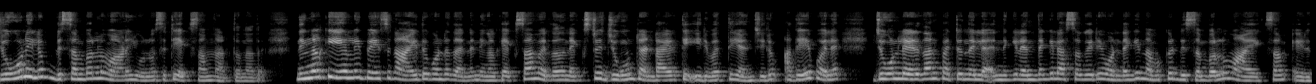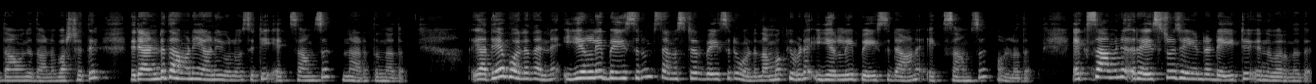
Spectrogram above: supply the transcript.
ജൂണിലും ഡിസംബറിലുമാണ് യൂണിവേഴ്സിറ്റി എക്സാം നടത്തുന്നത്. നിങ്ങൾക്ക് ഇയർലി ബേസ്ഡ് ആയതുകൊണ്ട് തന്നെ നിങ്ങൾക്ക് എക്സാം വരുന്നത് നെക്സ്റ്റ് ജൂൺ രണ്ടായിരത്തി ഇരുപത്തി അഞ്ചിലും അതേപോലെ ജൂണിൽ എഴുതാൻ പറ്റുന്നില്ല എന്തെങ്കിലും എന്തെങ്കിലും അസൗകര്യം ഉണ്ടെങ്കിൽ നമുക്ക് ഡിസംബറിലും ആ എക്സാം എഴുതാവുന്നതാണ്. വർഷത്തിൽ രണ്ട് തവണയാണ് യൂണിവേഴ്സിറ്റി എക്സാംസ് നടത്തുന്നത്. അതേപോലെ തന്നെ ഇയർലി ബേസ്ഡും സെമസ്റ്റർ ബേസ്ഡും ഉണ്ട്. നമുക്കിവിടെ ഇയർലി ബേസ്ഡ് ആണ് എക്സാംസ് ഉള്ളത്. എക്സാമിന് രജിസ്റ്റർ ചെയ്യേണ്ട ഡേറ്റ് എന്ന് പറയുന്നത്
